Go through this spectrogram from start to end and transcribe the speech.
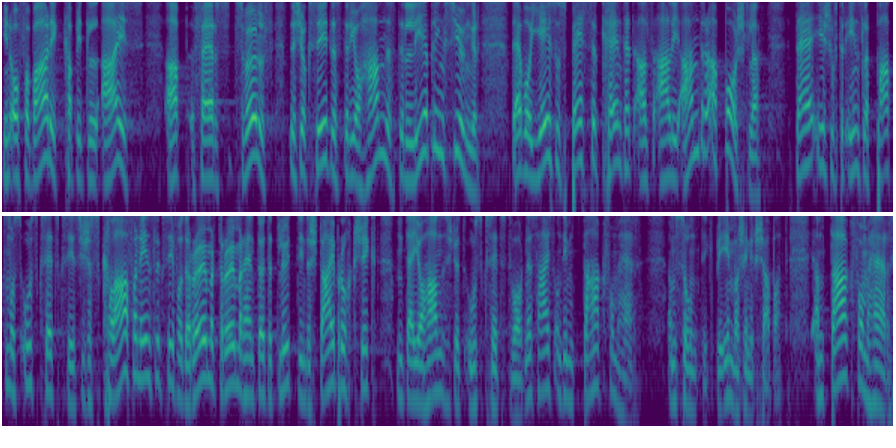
in Offenbarung Kapitel 1 ab Vers 12, das ist ja gesehen, dass der Johannes, der Lieblingsjünger, der, wo Jesus besser kennt hat als alle anderen Apostel, der ist auf der Insel Patmos ausgesetzt gewesen. Es war eine Sklaveninsel von den Römern. Die Römer haben dort die Leute in den Steinbruch geschickt und der Johannes ist dort ausgesetzt worden. Das heißt, und im Tag vom Herrn, am Sonntag, bei ihm wahrscheinlich Schabbat, am Tag vom Herrn,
